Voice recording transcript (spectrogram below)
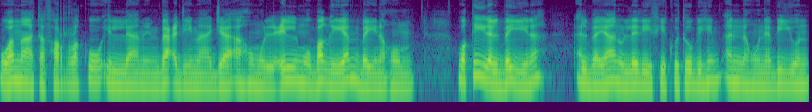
وما تفرقوا إلا من بعد ما جاءهم العلم بغيا بينهم وقيل البينة البيان الذي في كتبهم أنه نبي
